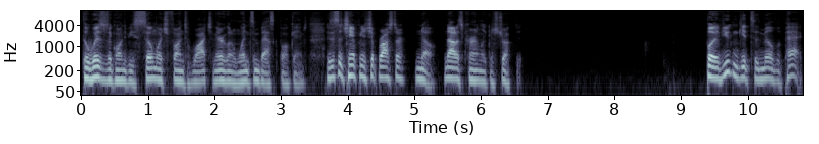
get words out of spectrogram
the Wizards are going to be so much fun to watch and they're going to win some basketball games. Is this a championship roster? No, not as currently constructed. But if you can get to the middle of the pack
